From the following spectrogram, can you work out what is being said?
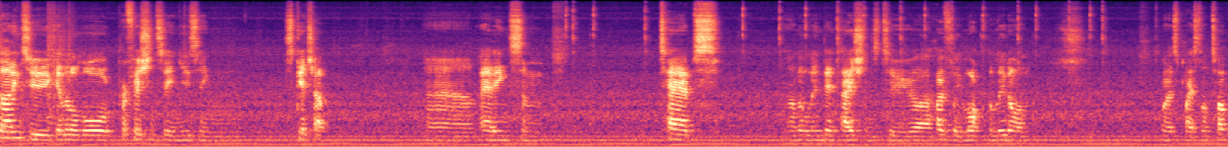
starting to get a little more proficiency in using SketchUp, um, adding some tabs, uh, little indentations to uh, hopefully lock the lid on when it's placed on top.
